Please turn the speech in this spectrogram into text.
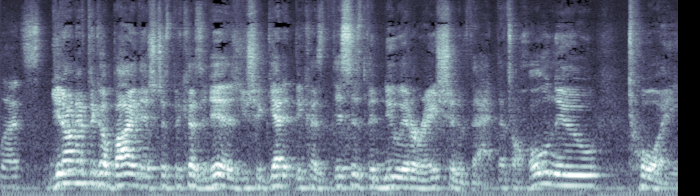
Let's you don't have to go buy this just because it is. You should get it because this is the new iteration of that. That's a whole new toy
